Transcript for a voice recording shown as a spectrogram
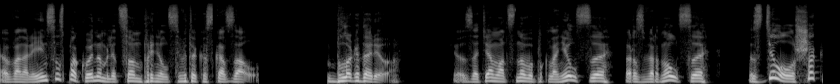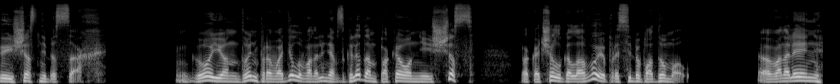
Ван Линь со спокойным лицом принял свиток и сказал «Благодарю. Затем он снова поклонился, развернулся, сделал шаг и исчез в небесах. Го Йон Дунь проводил Ван Линя взглядом, пока он не исчез, покачал головой и про себя подумал. «Ван Линь,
